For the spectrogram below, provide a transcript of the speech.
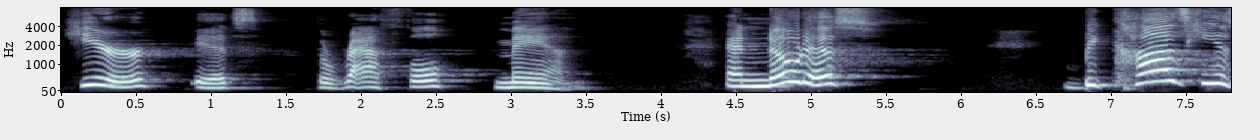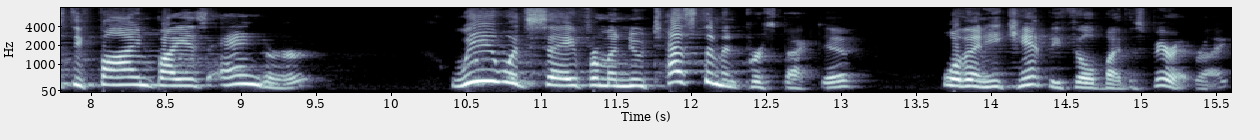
Here it's the wrathful man. And notice, because he is defined by his anger, we would say from a New Testament perspective, well, then he can't be filled by the Spirit, right?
